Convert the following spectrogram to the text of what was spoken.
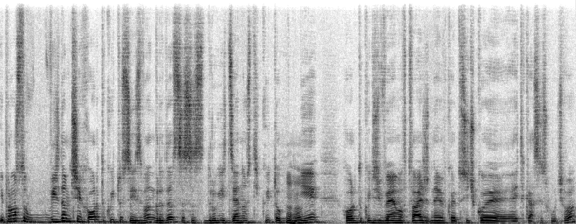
И просто виждам, че хората, които са извън града, са с други ценности, които ако Мгм. ние, хората, които живеем в това ежедневие, в което всичко е, е така се случва,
